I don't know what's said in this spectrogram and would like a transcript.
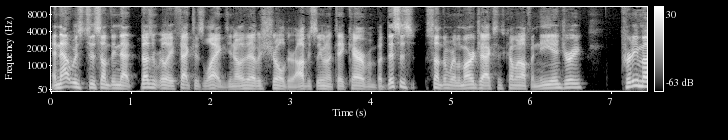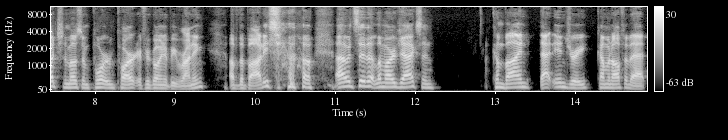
And that was to something that doesn't really affect his legs, you know, that was shoulder. Obviously, you want to take care of him. But this is something where Lamar Jackson's coming off a knee injury. Pretty much the most important part if you're going to be running of the body. So I would say that Lamar Jackson combined that injury coming off of that,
